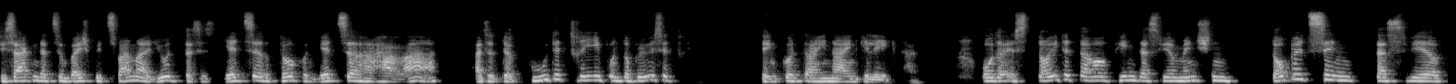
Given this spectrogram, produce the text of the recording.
Sie sagen da zum Beispiel zweimal Jud, das ist Jetzer Tov und Jetzer Hara, also der gute Trieb und der böse Trieb, den Gott da hineingelegt hat. Oder es deutet darauf hin, dass wir Menschen doppelt sind, dass wir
